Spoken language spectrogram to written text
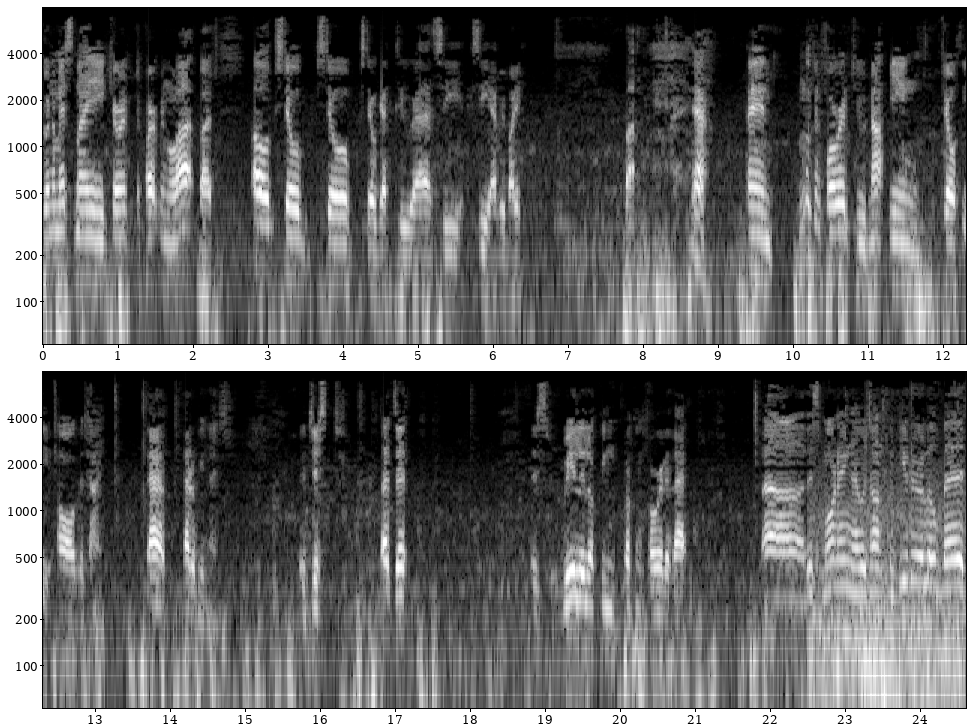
going to miss my current department a lot, but I'll still, still, still get to uh, see see everybody. But yeah, and I'm looking forward to not being filthy all the time. That that'll be nice. It just that's it is really looking looking forward to that. Uh, this morning I was on the computer a little bit,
